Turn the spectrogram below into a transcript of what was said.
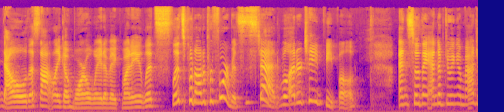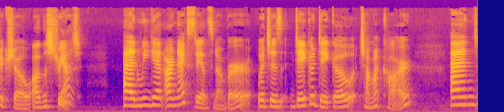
"No, that's not like a moral way to make money. Let's let's put on a performance instead. We'll entertain people." And so they end up doing a magic show on the street. Yeah. And we get our next dance number, which is Dekho Dekho Chamatkar. And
